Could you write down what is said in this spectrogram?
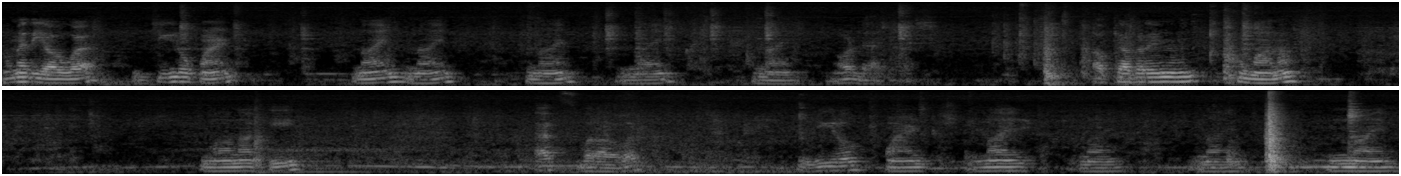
हमें दिया हुआ है zero point nine nine nine nine nine और डैश डैश अब क्या करेंगे हम? इसे माना। माना कि x बराबर zero point nine nine nine nine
